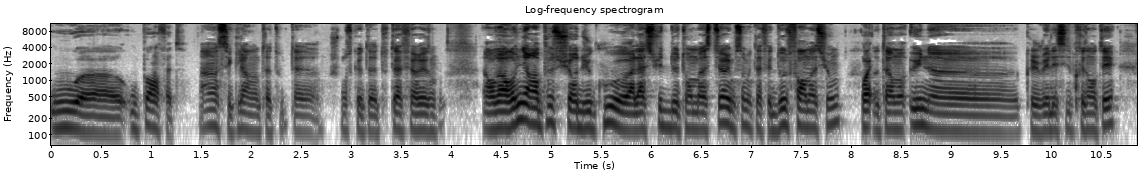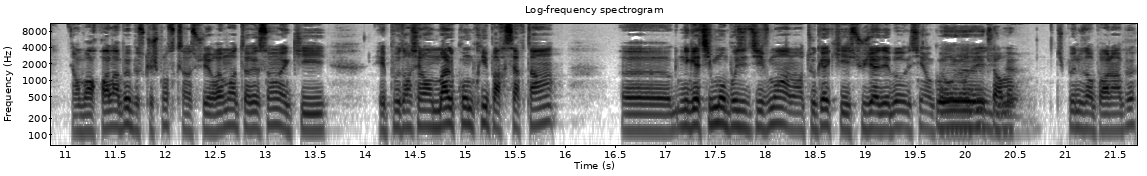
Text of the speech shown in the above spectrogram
ou, euh, ou pas en fait. Ah, c'est clair, as tout, je pense que tu as tout à fait raison. Alors on va revenir un peu sur du coup à la suite de ton master. Il me semble que tu as fait d'autres formations, notamment une euh, que je vais laisser te présenter. Et on va en reparler un peu parce que je pense que c'est un sujet vraiment intéressant et qui est potentiellement mal compris par certains, euh, négativement ou positivement, mais en tout cas qui est sujet à débat aussi encore aujourd'hui. clairement. tu peux nous en parler un peu?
